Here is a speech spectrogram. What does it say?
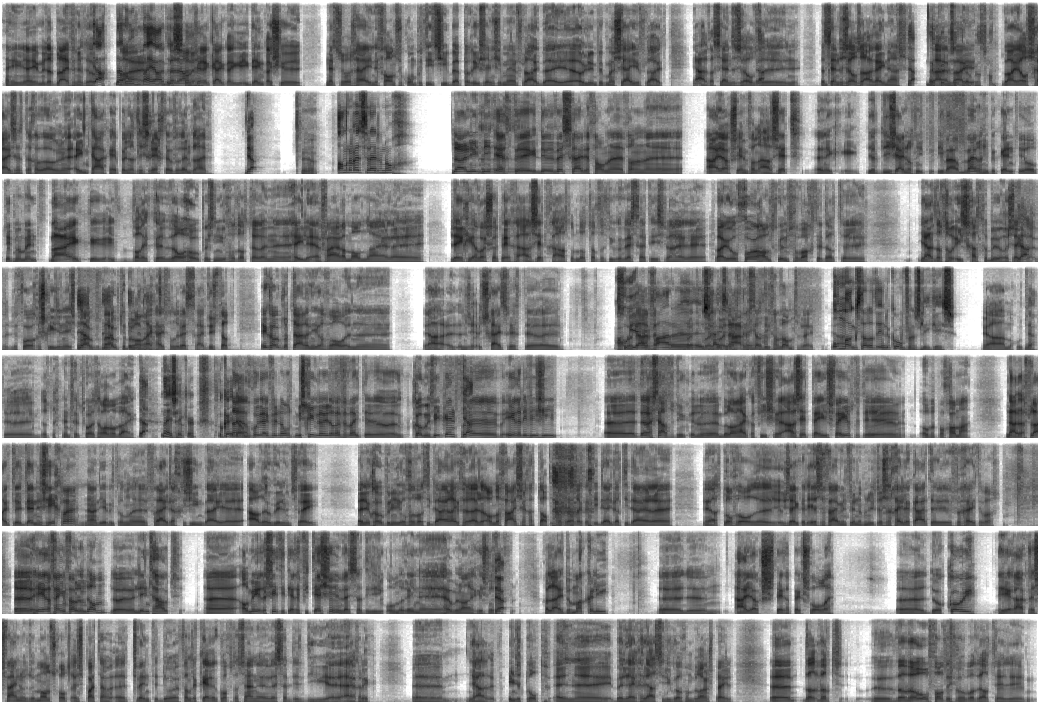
Nee, nee maar dat blijven het ook. Ja, daarom. Maar, Nou ja, maar dus, daarom eh, zeg ik, kijk, ik denk als je, net zoals hij in de Franse competitie bij Paris Saint-Germain fluit, bij eh, Olympique Marseille fluit. Ja, dat zijn dezelfde, dat zijn dezelfde arena's. Ja, daar waar, kunnen ze waar er ook je, wat van. waar je als scheidsrechter gewoon eh, één taak hebt en dat is recht overeind blijven. Ja. ja. Andere wedstrijden nog? Nou, niet, niet echt. eh, De wedstrijden van, van Ajax en van AZ. En ik, ik- die, zijn nog niet, die waren bij mij nog niet bekend op dit moment. Maar ik, ik- wat ik wel hoop is in ieder geval dat er een hele ervaren man naar Legia Warschau tegen AZ gaat. Omdat dat natuurlijk een wedstrijd is waar, eh, waar je op voorhand kunt verwachten dat, eh, ja, dat er iets gaat gebeuren. Zeker de voorgeschiedenis, maar, Ja, ook, maar ja, ook de belangrijkheid van de wedstrijd. Dus dat, ik hoop dat daar in ieder geval een, eh, ja, een, scheidsrechter... Goede ervaren scheidsrechter. die van land te weten. Ja. Ondanks dat het in de Conference League is. Ja, maar goed, Ja. Dat, dat, dat hoort er allemaal bij. Ja, nee zeker. Oké, Nou dan. goed, even nog, misschien wil je nog even weten, komend weekend voor de Eredivisie. Eh, daar staat natuurlijk een eh, belangrijk affiche AZ PSV op het, eh, op het programma. Nou, daar fluit Dennis Hichler. Nou, die heb ik dan vrijdag gezien bij ADO Willem II. En ik hoop in ieder geval dat hij daar even uit een ander vaatje gaat tappen. Want dan had ik het idee dat hij daar ja, toch wel, zeker de eerste 25 minuten, zijn gele kaart vergeten was. Heerenveen Volendam, de Lindhout. Almere City tegen Vitesse. Een wedstrijd die natuurlijk onderin heel belangrijk is. Wordt Ja. geleid door Makkeli. Eh, Ajax tegen Pek Zwolle. Eh, door Kooi. Heracles Feyenoord door Manschot. En Sparta eh, Twente door Van der Kerkhof. Dat zijn wedstrijden die eigenlijk ja, in de top en bij de degradatie natuurlijk wel van belang spelen. Wat wat wel, opvalt is bijvoorbeeld dat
